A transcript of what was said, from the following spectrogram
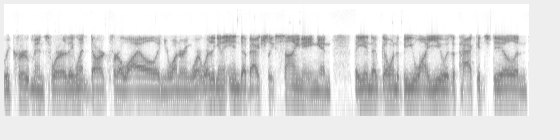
recruitments where they went dark for a while and you're wondering where, where they're going to end up actually signing. And they end up going to BYU as a package deal and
